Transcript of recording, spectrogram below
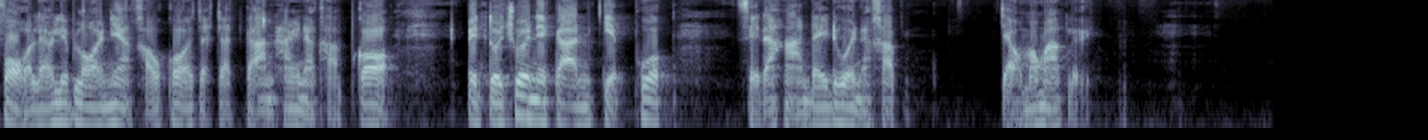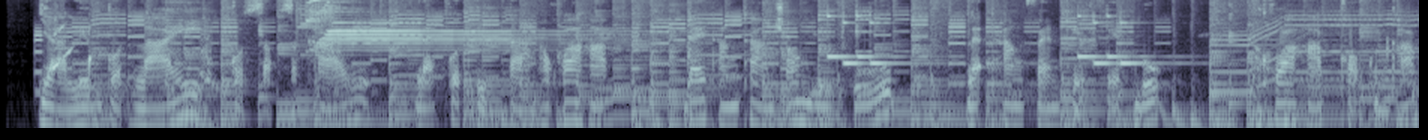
ฝ่อแล้วเรียบร้อยเนี่ยเขาก็จะจัดการให้นะครับ ก็เป็นตัวช่วยในการเก็บพวกเศษอาหารได้ด้วยนะครับเจ๋วมากๆเลย อย่าลืมกดไลค์ กด Subscribe และกดติดตามอควาฮับได้ทั้งทางช่อง YouTube และทางแฟนเพจ Facebook ว่าฮับขอบคุณครับ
